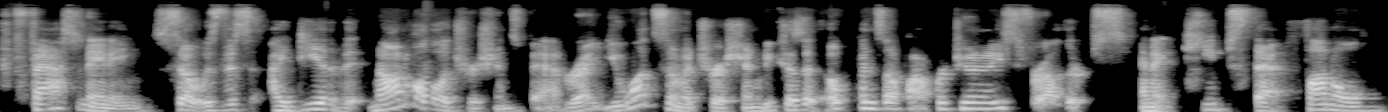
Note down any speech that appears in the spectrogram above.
fascinating. So it was this idea that not all attrition is bad, right? You want some attrition because it opens up opportunities for others and it keeps that funnel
